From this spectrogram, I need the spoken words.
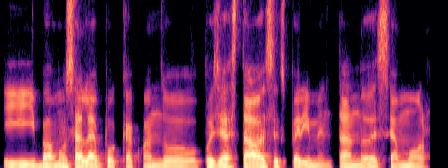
y vamos a la época cuando pues ya estabas experimentando ese amor.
